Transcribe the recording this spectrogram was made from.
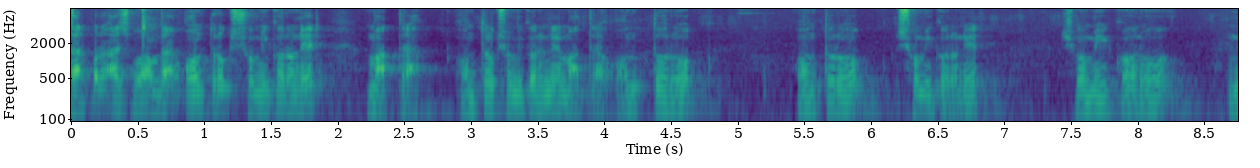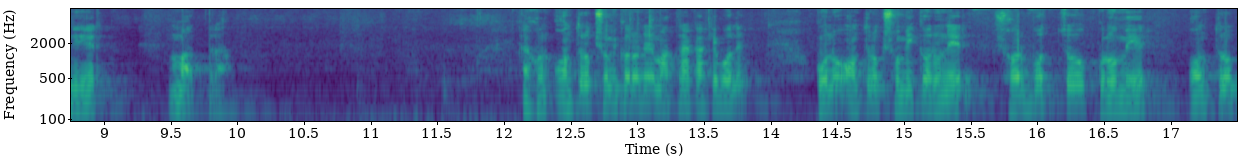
তারপর আসব আমরা অন্তরক সমীকরণের মাত্রা, অন্তরক সমীকরণের মাত্রা, অন্তরক অন্তরক সমীকরণের সমীকরণের মাত্রা। এখন অন্তরক সমীকরণের মাত্রা কাকে বলে? কোনো অন্তরক সমীকরণের সর্বোচ্চ ক্রমের অন্তরক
